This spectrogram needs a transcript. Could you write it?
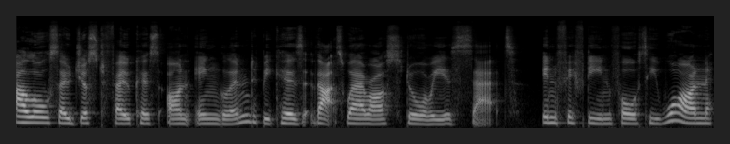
I'll also just focus on England because that's where our story is set. In 1541,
